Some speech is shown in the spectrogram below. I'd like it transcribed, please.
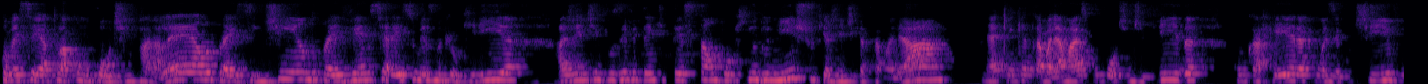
comecei a atuar como coach em paralelo, para ir sentindo, para ir vendo se era isso mesmo que eu queria. A gente, inclusive, tem que testar um pouquinho do nicho que a gente quer trabalhar, né? Quem quer trabalhar mais com coaching de vida, com carreira, com executivo,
